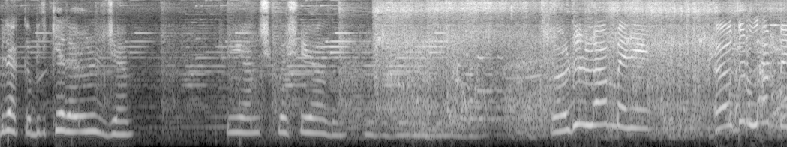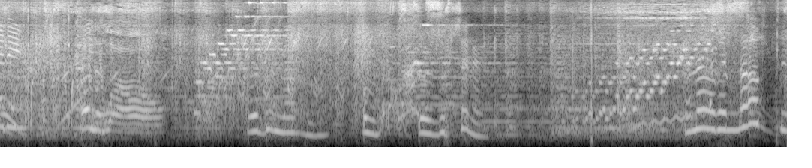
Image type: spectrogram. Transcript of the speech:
Bir dakika bir kere öleceğim. Çünkü yanlışlıkla şey aldım. Öldür lan beni. Öldür lan beni. Oğlum öldür lan beni. Oğlum öldürsene. Ana ben ne yaptım?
